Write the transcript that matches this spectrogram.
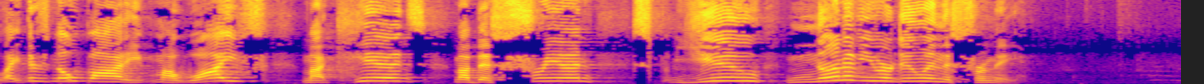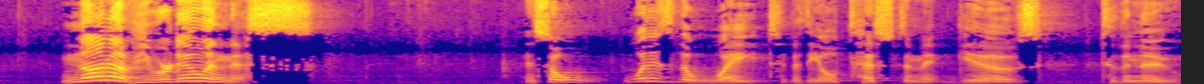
Like, there's nobody, my wife, my kids, my best friend, you, none of you are doing this for me. None of you are doing this. And so, what is the weight that the Old Testament gives to the New?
